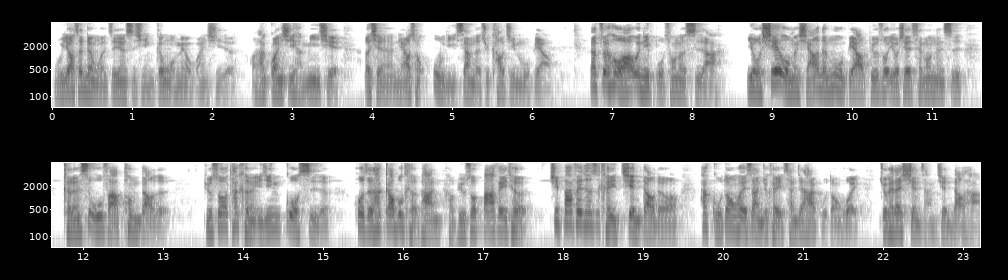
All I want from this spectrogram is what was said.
不要再认为这件事情跟我没有关系了哦，它关系很密切，而且呢，你要从物理上的去靠近目标。那最后我要为你补充的是啊，有些我们想要的目标，比如说有些成功人士可能是无法碰到的，比如说他可能已经过世了，或者他高不可攀。好，比如说巴菲特，其实巴菲特是可以见到的哦，他股东会上你就可以参加他的股东会，就可以在现场见到他，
